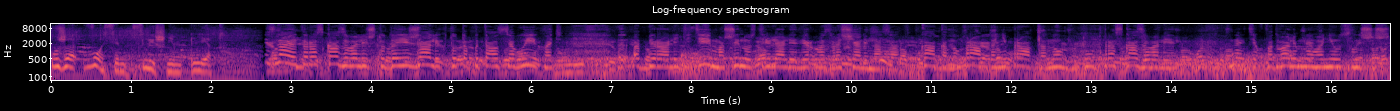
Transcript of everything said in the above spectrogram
Уже восемь с лишним лет. Не знаю, это рассказывали, что доезжали, кто-то пытался выехать, э, отбирали детей, машину стреляли, возвращали назад. Как оно, правда, неправда, ну, рассказывали. Знаете, в подвале много не услышишь,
